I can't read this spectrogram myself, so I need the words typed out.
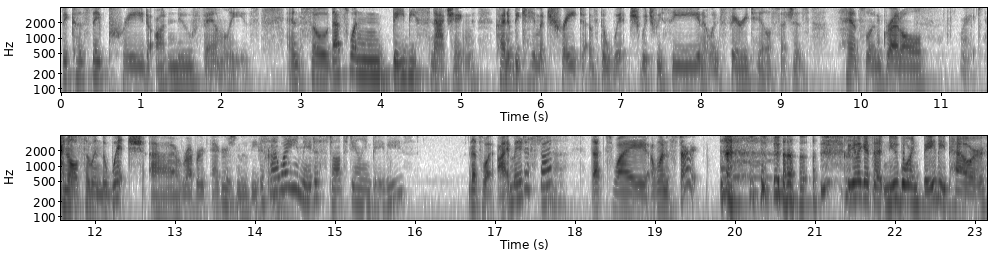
because they preyed on new families. And so that's when baby snatching kind of became a trait of the witch, which we see, you know, in fairy tales such as Hansel and Gretel. Right. And also in The Witch, uh, Robert Eggers movie. Is that why he made us stop stealing babies? That's why I made us stop? Yeah. That's why I want to start. We gotta get that newborn baby power.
